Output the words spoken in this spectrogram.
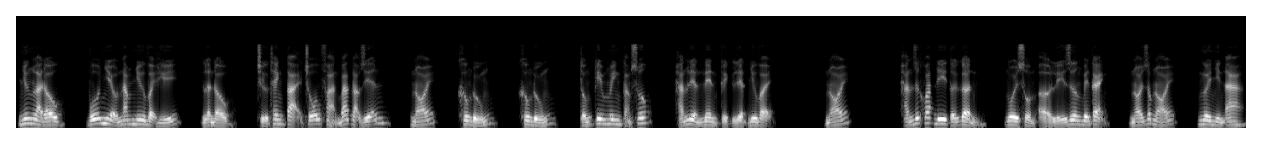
Nhưng là đâu, vỗ nhiều năm như vậy hí, lần đầu trừ thanh tại chỗ phản bác đạo diễn, nói, không đúng không đúng, tống kim minh cảm xúc, hắn liền nên kịch liệt như vậy. Nói, hắn dứt khoát đi tới gần, ngồi s ở lý dương bên cạnh, nói dốc nói, ngươi nhìn a,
